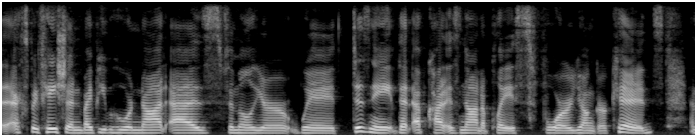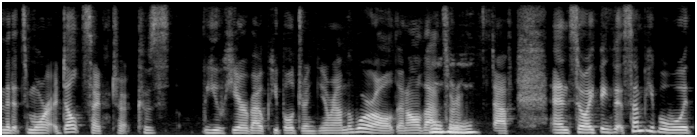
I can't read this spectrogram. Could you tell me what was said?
expectation by people who are not as familiar with Disney that Epcot is not a place for younger kids and that it's more adult centric because you hear about people drinking around the world and all that mm-hmm. sort of mm-hmm. stuff. And so I think that some people with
